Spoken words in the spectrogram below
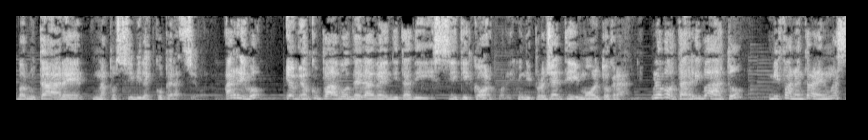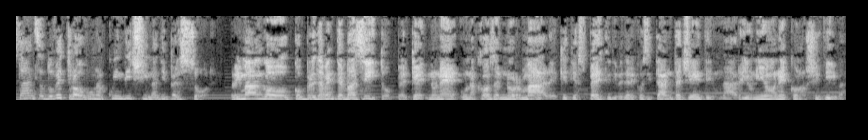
valutare una possibile cooperazione. Arrivo, io mi occupavo della vendita di siti corporate, quindi progetti molto grandi. Una volta arrivato, mi fanno entrare in una stanza dove trovo una quindicina di persone rimango completamente basito perché non è una cosa normale che ti aspetti di vedere così tanta gente in una riunione conoscitiva.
